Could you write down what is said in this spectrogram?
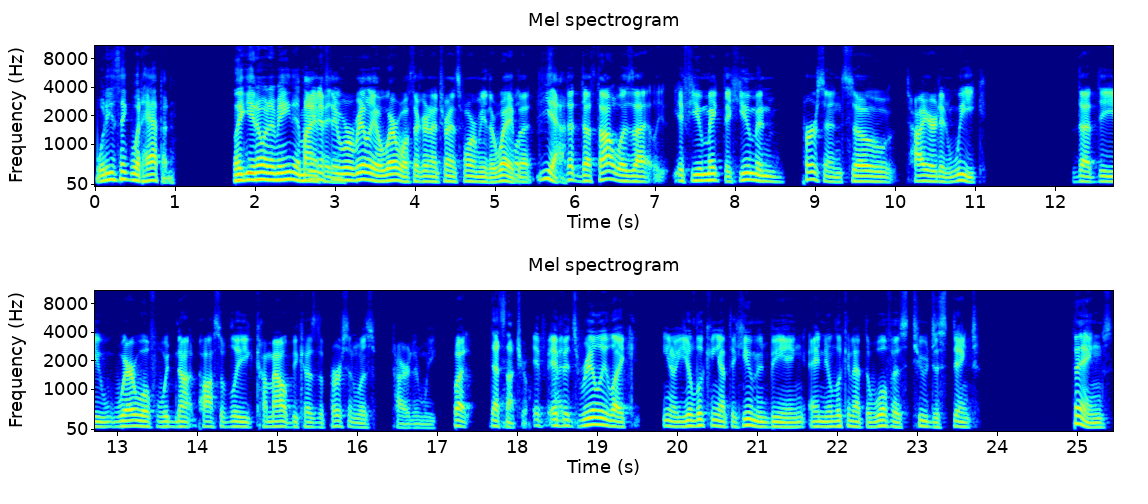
What do you think would happen? Like, you know what I mean? In my I mean, if they were really a werewolf, they're going to transform either way. Well, but yeah, the, the thought was that if you make the human person so tired and weak that the werewolf would not possibly come out because the person was tired and weak. But That's not true. if if I- it's really like you know you're looking at the human being and you're looking at the wolf as two distinct things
